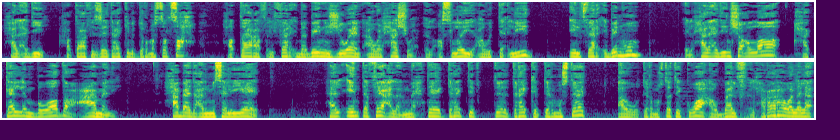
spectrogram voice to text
الحلقة دي هتعرف إزاي تركب الترموستات صح؟ هتعرف الفرق ما بين الجوان أو الحشوة الأصلية أو التقليد. إيه الفرق بينهم؟ الحلقة دي إن شاء الله هتكلم بوضع عملي. هبعد عن المثاليات. هل أنت فعلا محتاج تركب تركب ترموستات أو ترموستات الكوع أو بلف الحرارة ولا لا؟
